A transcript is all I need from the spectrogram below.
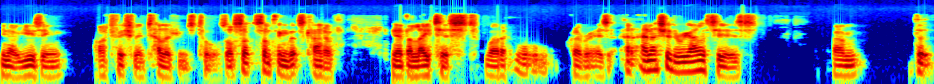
you know using artificial intelligence tools or so, something that's kind of you know the latest whatever it is? And, and actually, the reality is um, the,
